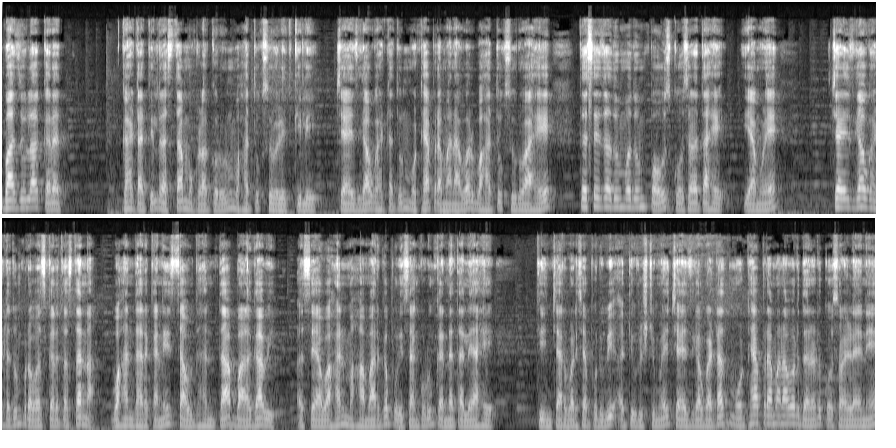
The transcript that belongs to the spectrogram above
बाजूला करत घाटातील रस्ता मोकळा करून वाहतूक सुरळीत केली. चाळीसगाव घाटातून मोठ्या प्रमाणावर वाहतूक सुरू आहे. तसेच अधूनमधून पाऊस कोसळत आहे. यामुळे चाळीसगाव घाटातून प्रवास करत असताना वाहनधारकांनी सावधानता बाळगावी असे आवाहन महामार्ग पोलिसांकडून करण्यात आले आहे. तीन चार वर्षापूर्वी अतिवृष्टीमुळे चाळीसगाव घाटात मोठ्या प्रमाणावर दरड कोसळल्याने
